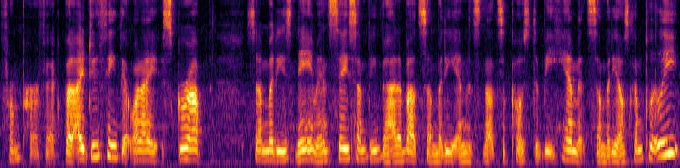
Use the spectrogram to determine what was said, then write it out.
from perfect. But I do think that when I screw up somebody's name and say something bad about somebody and it's not supposed to be him, it's somebody else completely,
